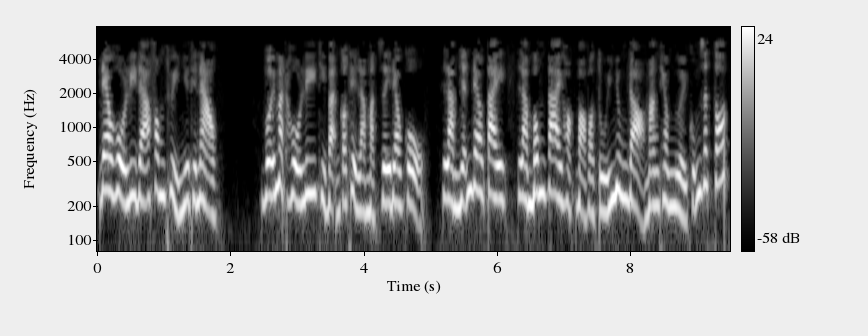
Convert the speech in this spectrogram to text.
Đeo hồ ly đá phong thủy như thế nào? Với mặt hồ ly thì bạn có thể làm mặt dây đeo cổ, làm nhẫn đeo tay, làm bông tai hoặc bỏ vào túi nhung đỏ mang theo người cũng rất tốt.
